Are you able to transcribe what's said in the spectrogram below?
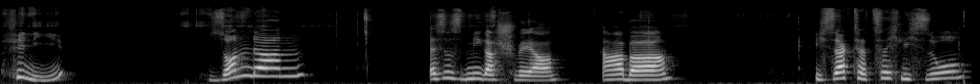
Finny, sondern es ist mega schwer. Aber ich sag tatsächlich so,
